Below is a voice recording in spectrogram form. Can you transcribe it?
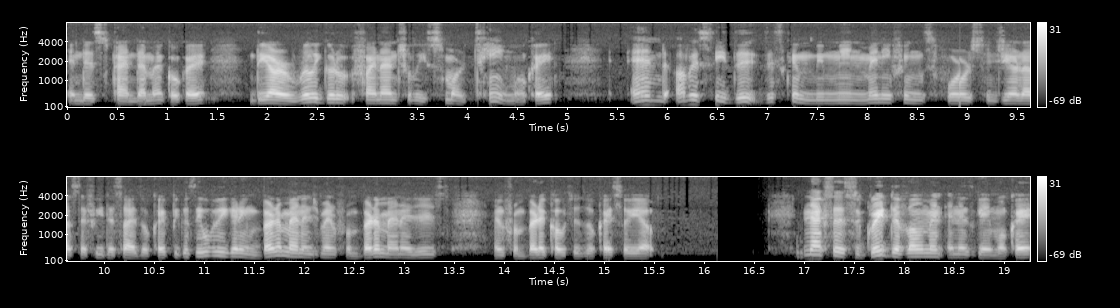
in this pandemic. Okay, they are a really good financially smart team. Okay, and obviously, th this can mean many things for Gironas if he decides, okay? Because he will be getting better management from better managers and from better coaches, okay? So, yeah. Next is great development in his game, okay?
